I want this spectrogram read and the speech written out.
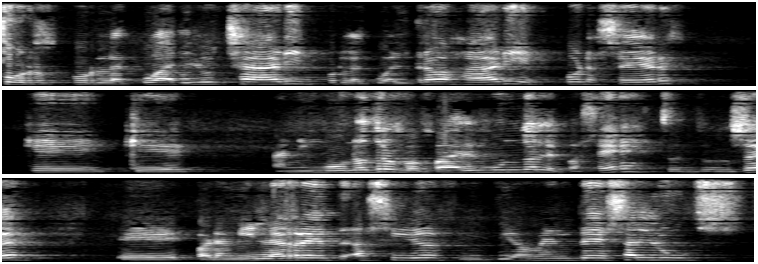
por, por, la cual luchar y por la cual trabajar y es por hacer que, que a ningún otro papá del mundo le pase esto. Entonces, eh, para mí la red ha sido definitivamente esa luz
